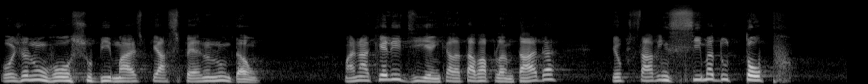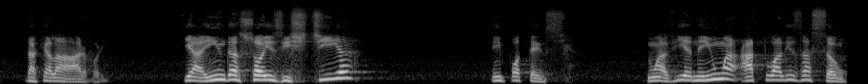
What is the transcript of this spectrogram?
Hoje eu não vou subir mais porque as pernas não dão. Mas naquele dia em que ela estava plantada, eu estava em cima do topo daquela árvore, que ainda só existia em potência. Não havia nenhuma atualização.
